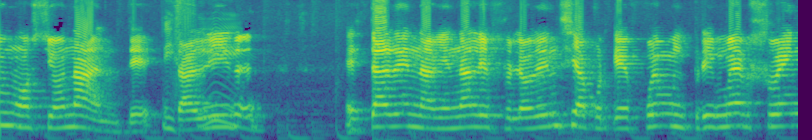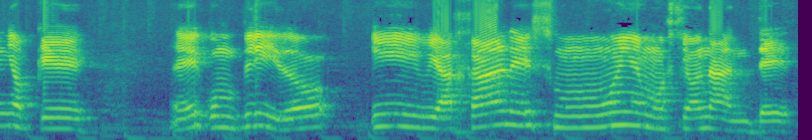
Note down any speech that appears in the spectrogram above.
emocionante salir, estar en la Bienal de Florencia porque fue mi primer sueño que he cumplido y viajar es muy emocionante.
